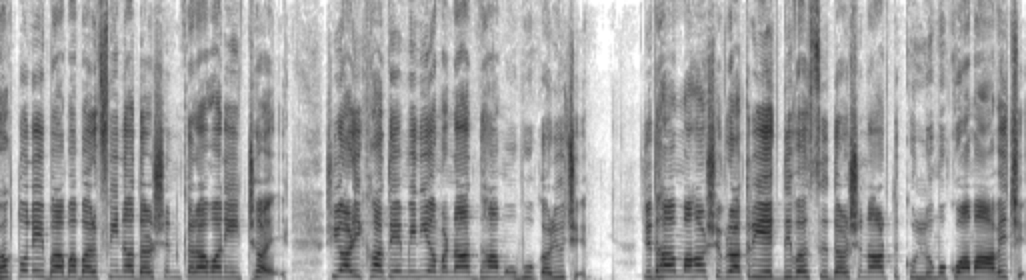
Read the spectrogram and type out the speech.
ભક્તોને બાબા બરફીના દર્શન કરાવવાની ઈચ્છાએ શિયાળી ખાતે મિની અમરનાથ ધામ ઊભું કર્યું છે. જે ધામ મહાશિવરાત્રિ એક દિવસ દર્શનાર્થ ખુલ્લું મૂકવામાં આવે છે.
